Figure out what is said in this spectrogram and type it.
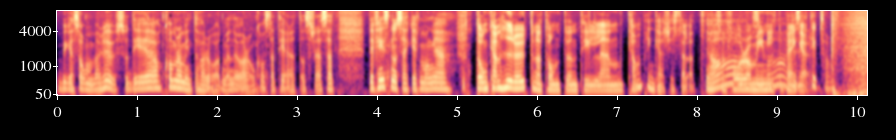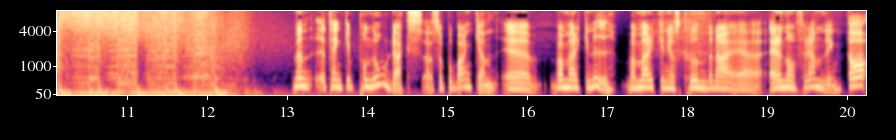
bygga sommarhus och det kommer de inte ha råd med nu har de konstaterat. Och så där. så det finns nog säkert många... De kan hyra ut den här tomten till en camping kanske istället. Ja, så får de in smart. lite pengar. Men jag tänker på Nordax, alltså på banken. Eh, vad märker ni? Vad märker ni hos kunderna? Eh, är det någon förändring? Ja,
